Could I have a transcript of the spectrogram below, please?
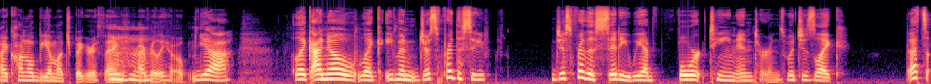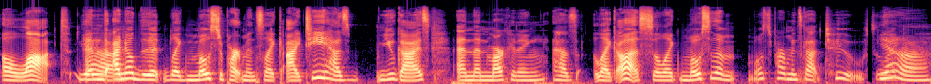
icon will be a much bigger thing. I Mhm. really hope. Yeah. Like I know like even just for the city just for the city we had 14 interns, which is like that's a lot. And I know that like most departments like IT has you guys and then marketing has like us. So like most of them most departments got two. So, like, yeah,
